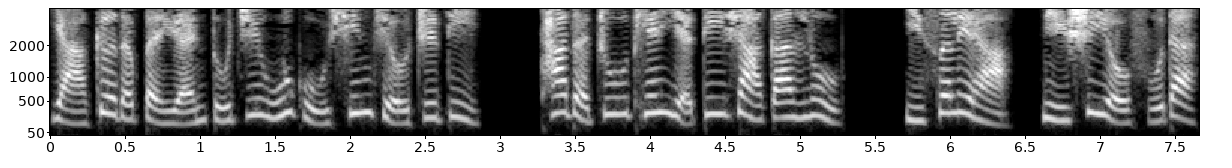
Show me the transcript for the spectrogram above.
雅各的本源独居五谷新酒之地，他的诸天也滴下甘露。以色列啊，你是有福的，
